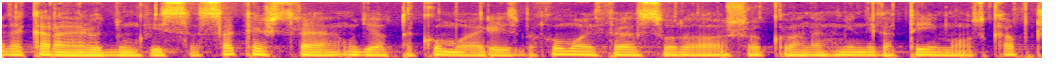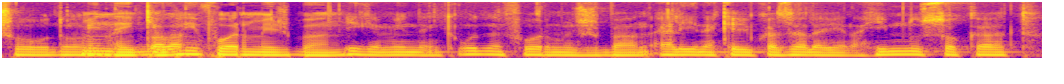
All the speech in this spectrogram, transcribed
De kanyarodjunk vissza a szakestre, ugye ott a komoly részben komoly felszólalások vannak, mindig a témához kapcsolódóan. Mindenki Vala- uniformisban. Igen, mindenki uniformisban, elénekeljük az elején a himnuszokat,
